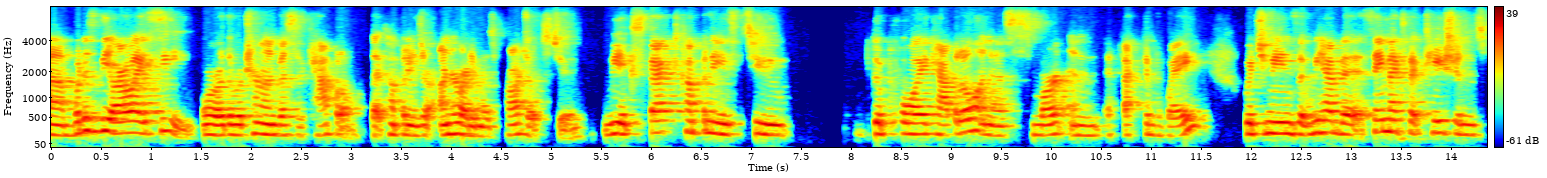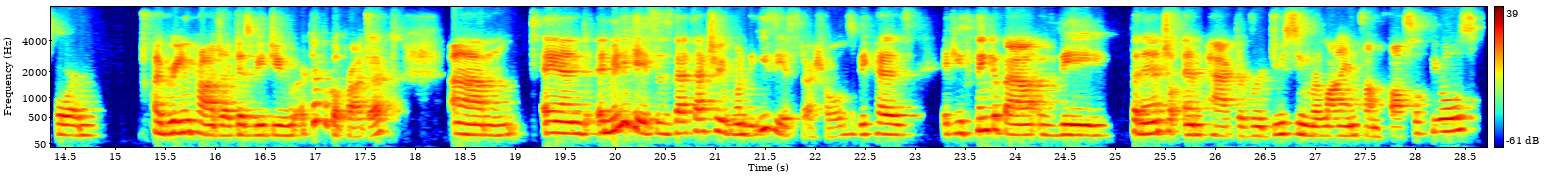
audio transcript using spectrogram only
Um, what is the ROIC or the return on invested capital that companies are underwriting those projects to? We expect companies to deploy capital in a smart and effective way, which means that we have the same expectations for a green project as we do a typical project. Um, and in many cases, that's actually one of the easiest thresholds because if you think about the financial impact of reducing reliance on fossil fuels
